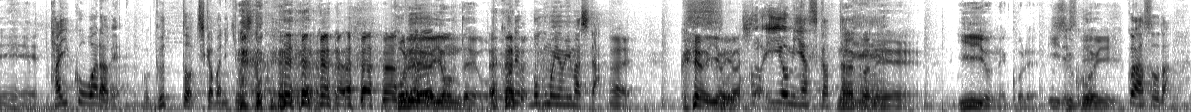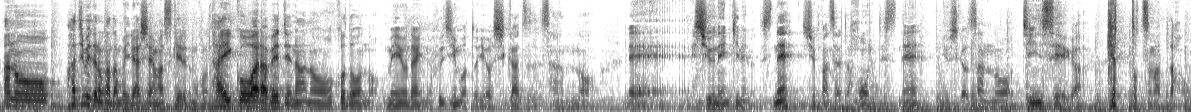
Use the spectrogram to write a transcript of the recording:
えー、太鼓わらべ。ぐっと近場に来ました。これ読んだよ。これ僕も読みました。はい。これを読みました。すごい読みやすかったね。なんかねいいよねこれ。いいですね。ごい。これあそうだ。あのー初めての方もいらっしゃいますけれどもこの太鼓わらべっていうのはあの古道の名誉大の藤本義和さんの、えー周年記念のですね出版された本ですね。義和さんの人生がギュッと詰まった本。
